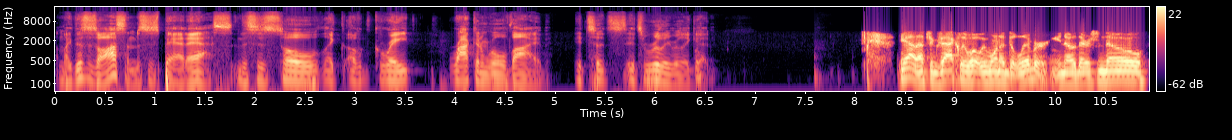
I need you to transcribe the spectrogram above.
"I'm like, this is awesome. This is badass. This is so like a great rock and roll vibe. It's it's it's really really good." Yeah, that's exactly what we want to deliver. You know, there's no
